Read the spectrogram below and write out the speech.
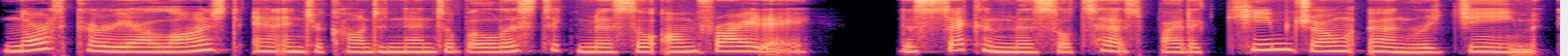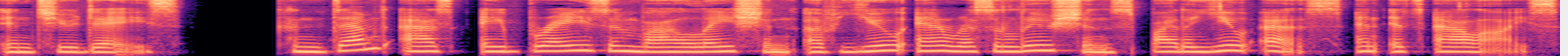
North Korea launched an intercontinental ballistic missile on Friday, the second missile test by the Kim Jong un regime in two days. Condemned as a brazen violation of UN resolutions by the US and its allies.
